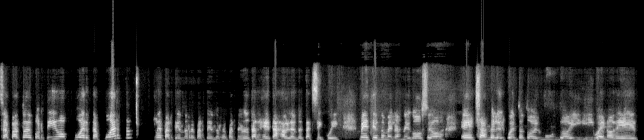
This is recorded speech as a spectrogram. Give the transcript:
zapato deportivo, puerta a puerta, repartiendo, repartiendo, repartiendo tarjetas, hablando de Taxi Quick, metiéndome en los negocios, echándole el cuento a todo el mundo y, y, bueno, de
